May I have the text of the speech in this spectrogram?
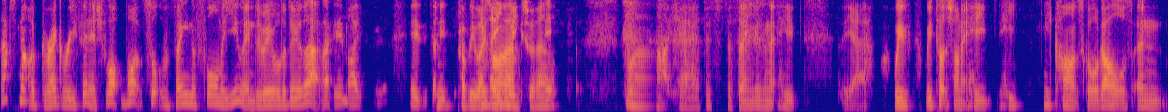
"That's not a Gregory finish. What what sort of vein of form are you in to be able to do that?" That- it, like, it, Then he probably went was one of eight them- weeks without. it- well, yeah, that's the thing, isn't it? He, yeah, we we touched on it. He he he can't score goals, and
